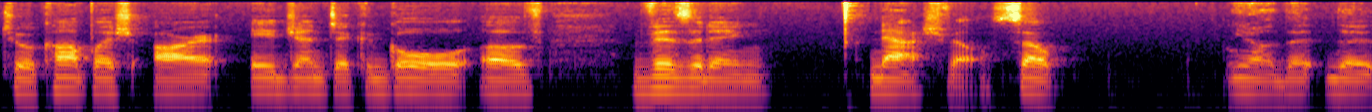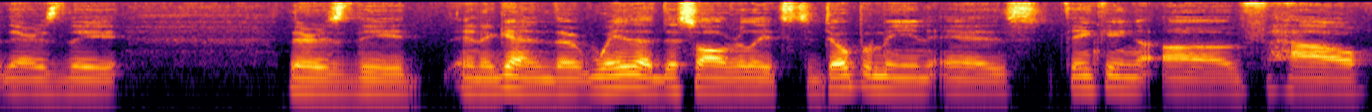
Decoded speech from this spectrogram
to accomplish our agentic goal of visiting Nashville. So, you know, the, the there's the there's the and again the way that this all relates to dopamine is thinking of how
